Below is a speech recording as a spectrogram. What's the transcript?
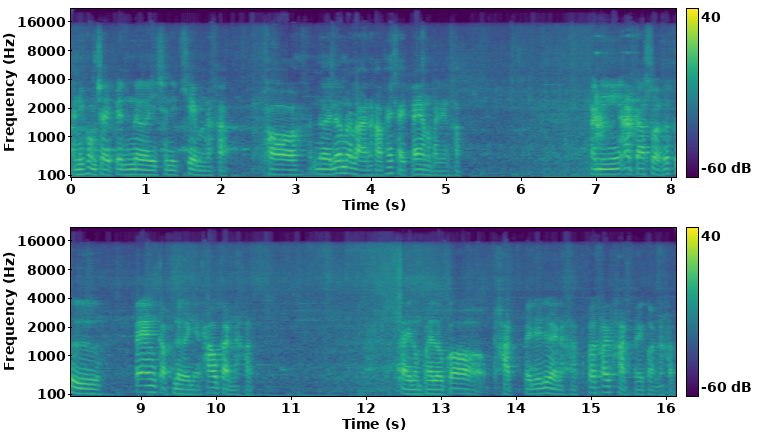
อันนี้ผมใช้เป็นเนยชนิดเค็มนะครับ พอเนยเริ่มละลายนะครับ ให้ใส่แป้งลงไปเลยครับ อันนี้อัตราส่วนก็คือแป้งกับเนยเนี่ยเท่ากันนะครับ ใส่ลงไปแล้วก็ผัดไปเรื่อยๆนะครับ ค่อยๆ ผัดไปก่อนนะครับ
